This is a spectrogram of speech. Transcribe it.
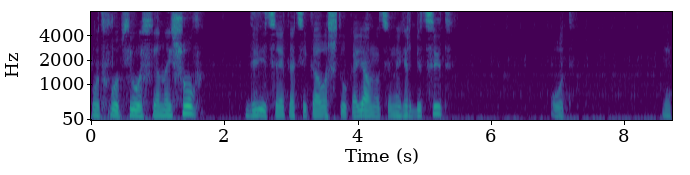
От хлопці, ось я знайшов. Дивіться, яка цікава штука. Явно це не гербіцид. От. Як-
